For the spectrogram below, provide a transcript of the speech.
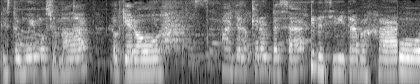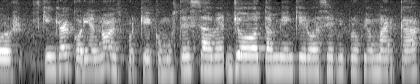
estoy muy emocionada. Lo quiero Ah, ya lo quiero empezar. Decidí trabajar por skincare coreano es porque como ustedes saben yo también quiero hacer mi propia marca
